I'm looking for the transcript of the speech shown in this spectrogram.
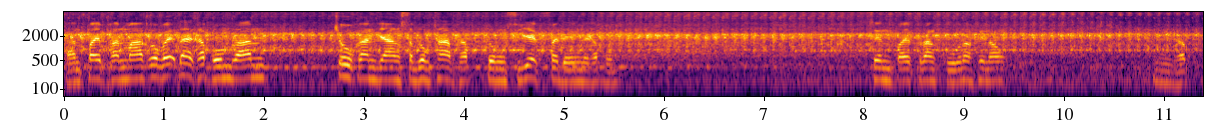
ผ่านไปผ่านมาก็แวะได้ครับผมร้านโจ้การยางสำรงทาบครับ ตรงสี่แยกไฟแดงเลยครับผม เส้นไปปรางกูนะพี่น้อง นี่ครับ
